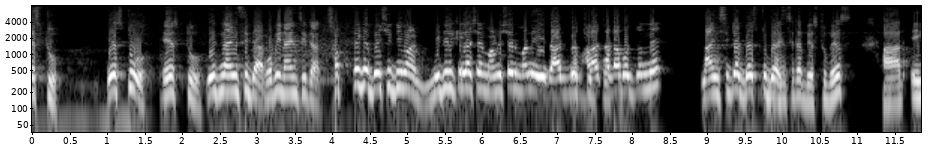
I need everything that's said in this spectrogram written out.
S two S two S two with nine seater ওবি নাইন সিটার সব থেকে বেশি ডিমান্ড মিডিল ক্লাসের মানুষের মানে এই রাখবে ভাড়া। খাটানোর জন্য nine seater best to best seater base to base আর এই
